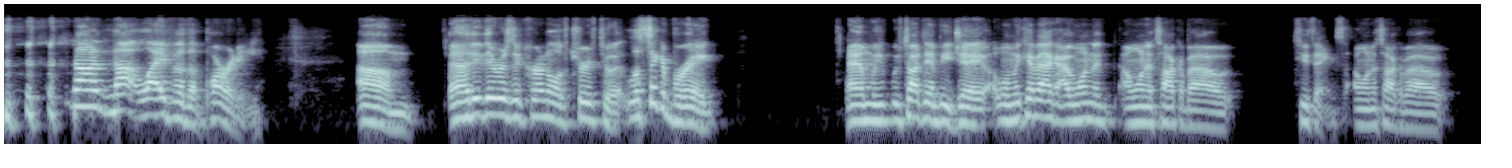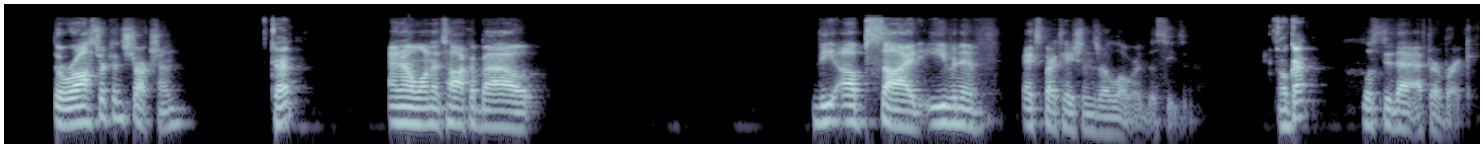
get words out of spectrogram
Yeah. not not life of the party. Um, I think there was a kernel of truth to it. Let's take a break. And we, we've talked to MPJ. When we come back, I want to I want to talk about two things. I want to talk about the roster construction. Okay. And I want to talk about the upside, even if expectations are lower this season. Okay. Let's do that after a break.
